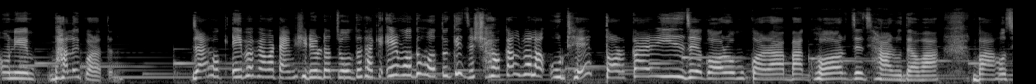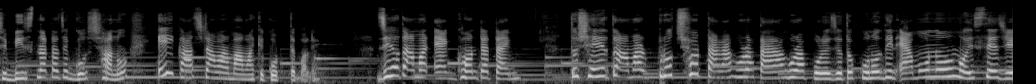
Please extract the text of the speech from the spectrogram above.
উনি ভালোই পড়াতেন। যাই হোক, এইভাবে আমার টাইম শিডিউলটা চলতে থাকে। এর মধ্যে হতো কি যে সকালবেলা উঠে তরকারি যে গরম করা বা ঘর যে ঝাড়ু দেওয়া বা হচ্ছে বিছনাটা যে গোছানো, এই কাজটা আমার মামাকে করতে বলে। যেহেতু আমার এক ঘণ্টা টাইম তো সেহেতু আমার প্রচুর তাড়াহুড়া তাড়াহুড়া পড়ে যেত। কোনোদিন এমনও হয়েছে যে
